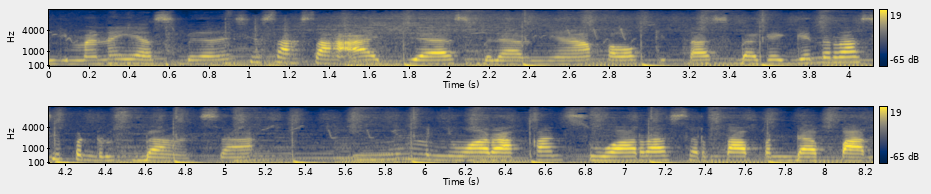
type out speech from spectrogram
gimana ya sebenarnya sih sah-sah aja sebenarnya kalau kita sebagai generasi penerus bangsa ingin menyuarakan suara serta pendapat,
